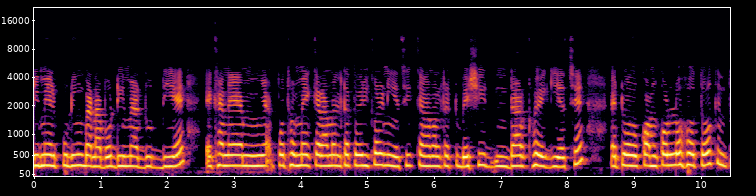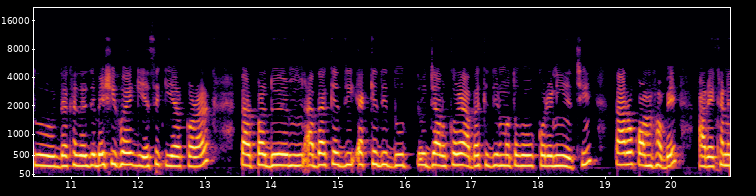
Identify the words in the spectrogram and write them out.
ডিমের পুডিং বানাবো, ডিম আর দুধ দিয়ে। এখানে প্রথমে ক্যারামেলটা তৈরি করে নিয়েছি। ক্যারামেলটা একটু বেশি ডার্ক হয়ে গিয়েছে। একটু কম করলেও হতো, কিন্তু দেখা যায় যে বেশি হয়ে গিয়েছে, কি আর করার। তারপর দুই আধা কেজি, এক কেজি দুধ জাল করে আধা কেজির মতো করে নিয়েছি, তারও কম হবে। আর এখানে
